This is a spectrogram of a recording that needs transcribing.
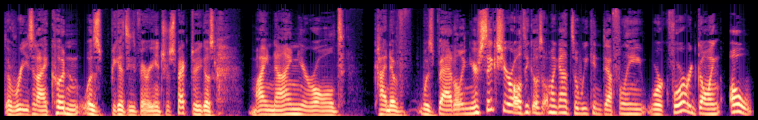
the reason I couldn't was because he's very introspective. He goes, My nine year old kind of was battling your six year old. He goes, Oh my God, so we can definitely work forward going, Oh,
